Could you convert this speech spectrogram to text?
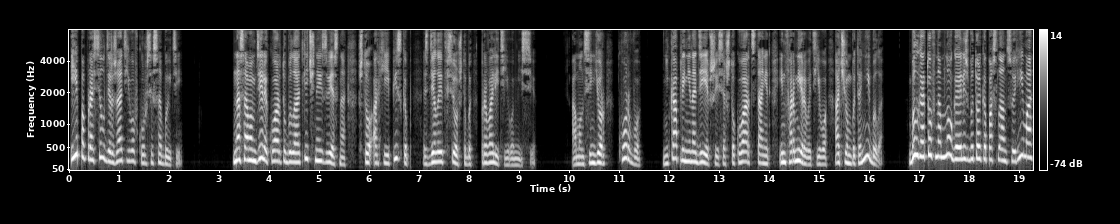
и попросил держать его в курсе событий. На самом деле Куарту было отлично известно, что архиепископ сделает все, чтобы провалить его миссию. А монсеньор Корво, ни капли не надеявшийся, что Куарт станет информировать его о чем бы то ни было, был готов на многое, лишь бы только посланцу Рима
